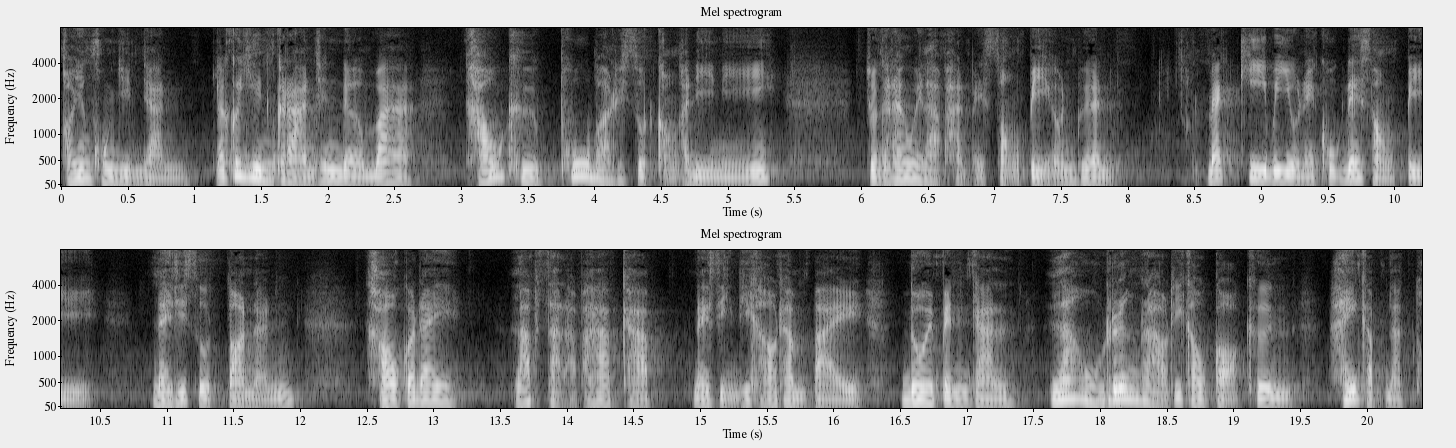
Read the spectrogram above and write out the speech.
เขายังคงยืนยัน แล้วก็ยืนกรานเช่นเดิมว่า เขาคือผู้บริสุทธิ์ของคดีนี้ จนกระทั่งเวลาผ่านไป 2 ปีครับเพื่อนๆแม็กกี้ไปอยู่ในคุกได้ 2 ปี ในที่สุดตอนนั้น เขาก็ได้รับสารภาพครับ ในสิ่งที่เขาทำไป โดยเป็นการ เล่าเรื่องราวที่เขาก่อขึ้น ให้กับนักโท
